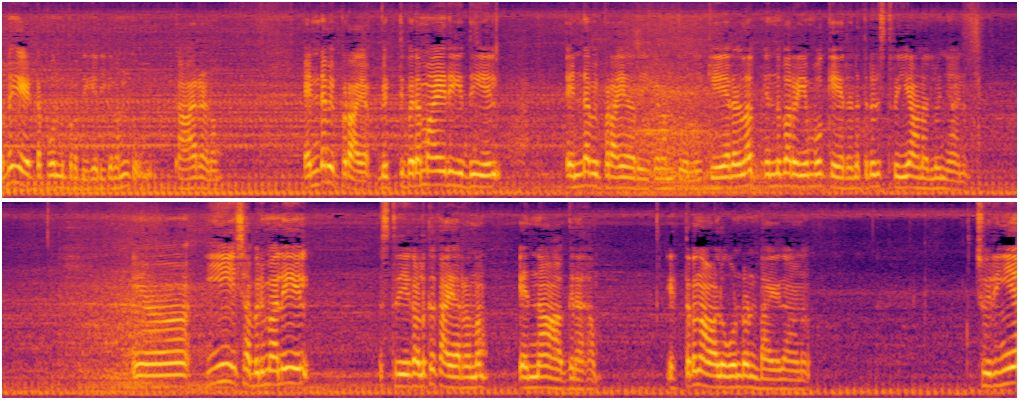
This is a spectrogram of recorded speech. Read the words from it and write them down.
അത് കേട്ടപ്പോൾ ഒന്ന് പ്രതികരിക്കണം എന്ന് തോന്നി. കാരണം എന്റെ അഭിപ്രായം വ്യക്തിപരമായ രീതിയിൽ എന്റെ അഭിപ്രായം അറിയിക്കണം എന്ന് തോന്നി. കേരളം എന്ന് പറയുമ്പോൾ കേരളത്തിലൊരു സ്ത്രീയാണല്ലോ ഞാനും. ഈ ശബരിമലയിൽ സ്ത്രീകൾക്ക് കയറണം എന്ന ആഗ്രഹം എത്ര നാളുകൊണ്ടുണ്ടായതാണ് ചുരുങ്ങിയ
